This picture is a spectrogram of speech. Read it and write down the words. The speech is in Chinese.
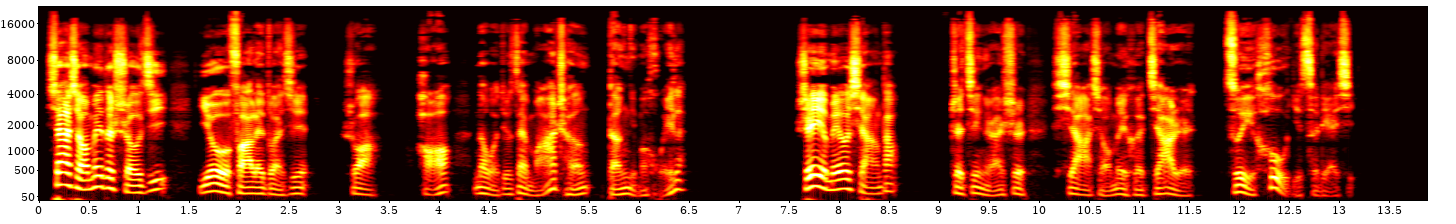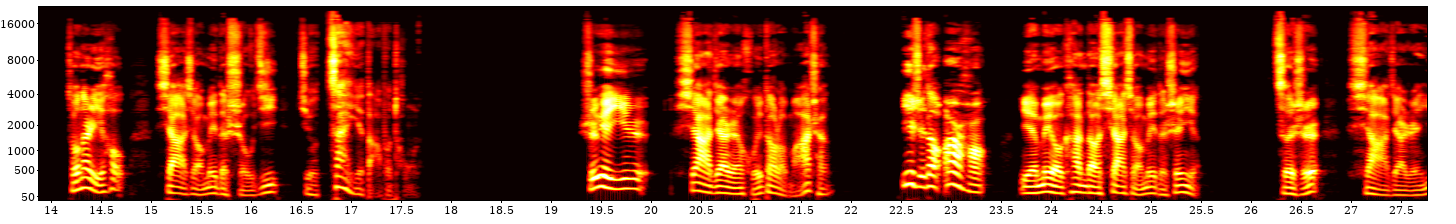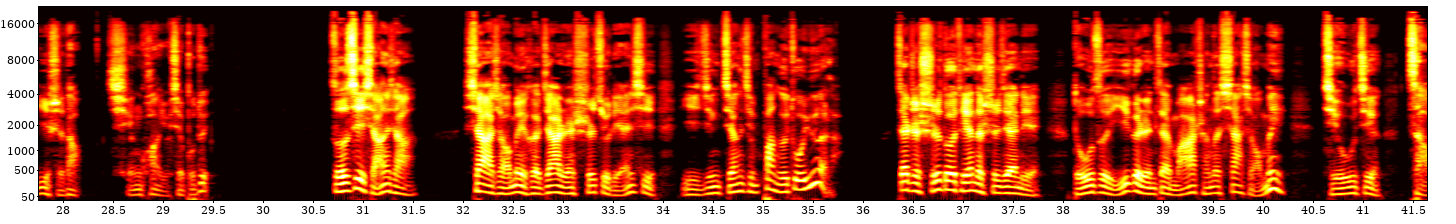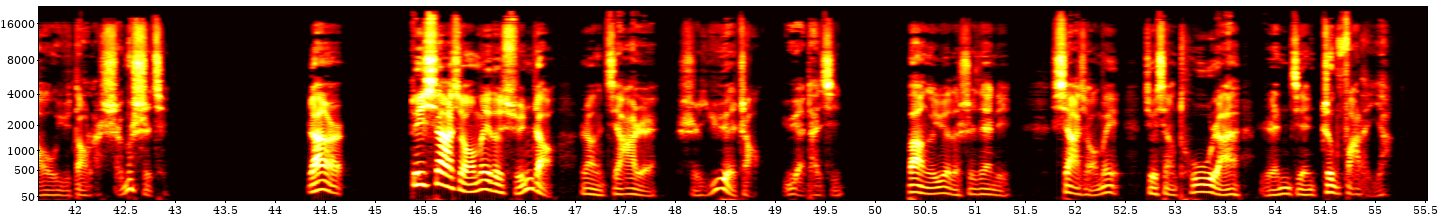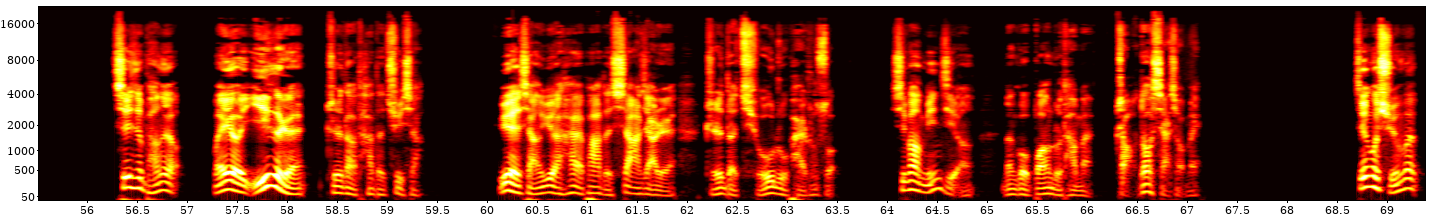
夏小妹的手机又发来短信说：“，好，那我就在麻城等你们回来。”谁也没有想到，这竟然是夏小妹和家人最后一次联系。从那以后，夏小妹的手机就再也打不通了。十月一日，夏家人回到了麻城，一直到二号也没有看到夏小妹的身影。此时，夏家人意识到情况有些不对。仔细想想，夏小妹和家人失去联系已经将近半个多月了，在这十多天的时间里，独自一个人在麻城的夏小妹究竟遭遇到了什么事情？然而，对夏小妹的寻找让家人是越找越担心。半个月的时间里，夏小妹就像突然人间蒸发了一样，亲戚朋友没有一个人知道她的去向。越想越害怕的夏家人只得求助派出所，希望民警能够帮助他们找到夏小妹。经过询问，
